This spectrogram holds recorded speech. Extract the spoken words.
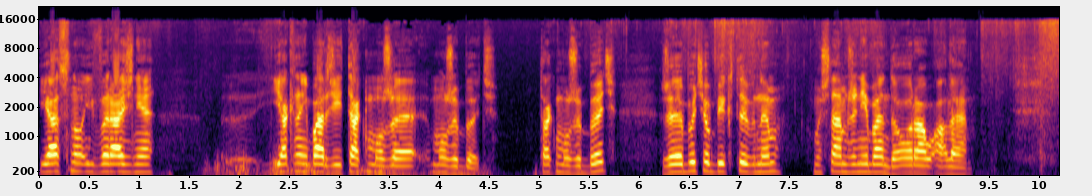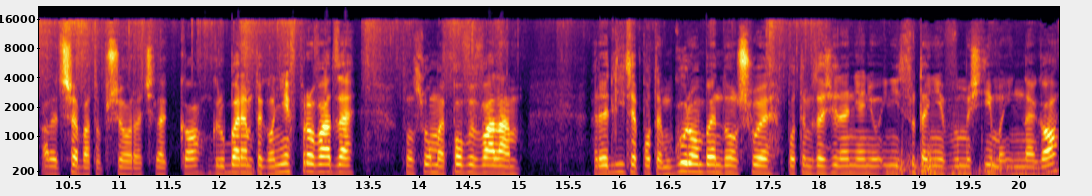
Jasno i wyraźnie. E, jak najbardziej tak może, może być. Tak może być. Żeby być obiektywnym, myślałem, że nie będę orał, ale, ale trzeba to przyorać lekko. Gruberem tego nie wprowadzę. Tą słomę powywalam. Redlice potem górą będą szły po tym zazielenieniu i nic tutaj nie wymyślimy innego.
